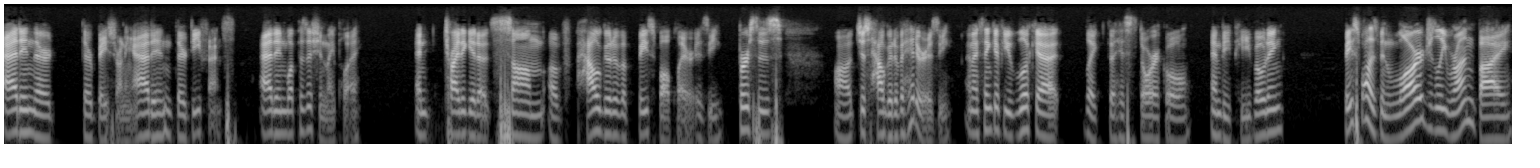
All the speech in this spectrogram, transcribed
Add in their their base running, add in their defense, add in what position they play. And try to get a sum of how good of a baseball player is he versus uh, just how good of a hitter is he. And I think if you look at like the historical MVP voting, baseball has been largely run by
